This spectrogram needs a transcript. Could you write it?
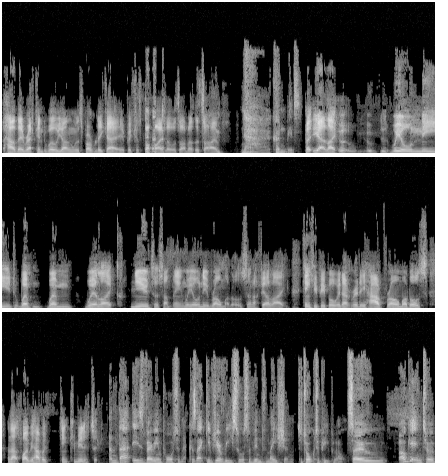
how they reckoned Will Young was probably gay because Pop Idol was on at the time. Nah, it couldn't be. But yeah, like we all need when when we're like new to something, we all need role models, and I feel like kinky people we don't really have role models, and that's why we have a kink community. And that is very important because that gives you a resource of information to talk to people about. So I'll get into a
